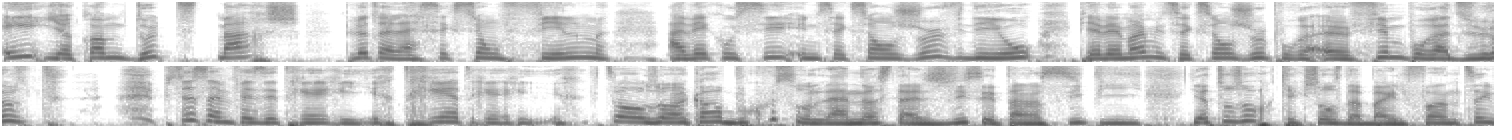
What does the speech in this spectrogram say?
et il y a comme deux petites marches. Puis là, tu as la section film avec aussi une section jeux vidéo, puis il y avait même une section jeux pour euh, film pour adultes. Puis ça, ça me faisait très rire, très très rire. Puis, on joue encore beaucoup sur la nostalgie ces temps-ci, puis il y a toujours quelque chose de belle fun. Tu sais,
